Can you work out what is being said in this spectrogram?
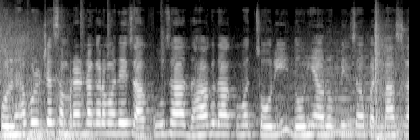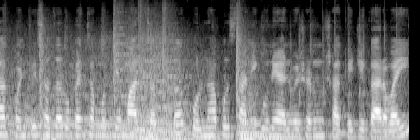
कोल्हापूरच्या सम्राटनगरमध्ये चाकूचा धाक दाखवत चोरी. दोन्ही आरोपींसह पन्नास लाख पंचवीस हजार रुपयांचा मुद्देमाल जप्त. कोल्हापूर स्थानिक गुन्हे अन्वेषण शाखेची कारवाई.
